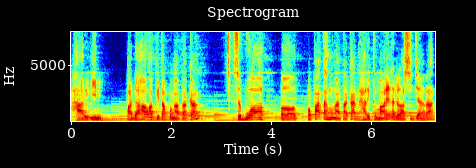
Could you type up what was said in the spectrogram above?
hari ini. Padahal Alkitab mengatakan sebuah uh, pepatah mengatakan hari kemarin adalah sejarah,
